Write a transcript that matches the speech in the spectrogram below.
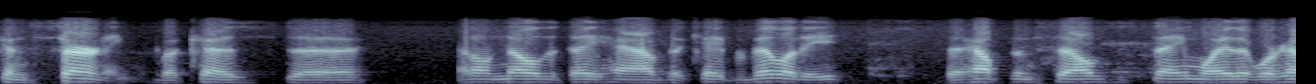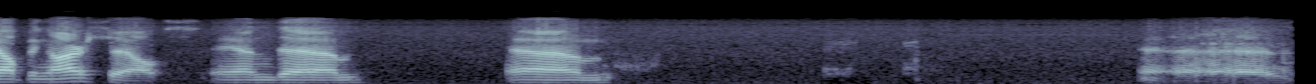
concerning because uh, I don't know that they have the capability to help themselves the same way that we're helping ourselves. And um, um, uh,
